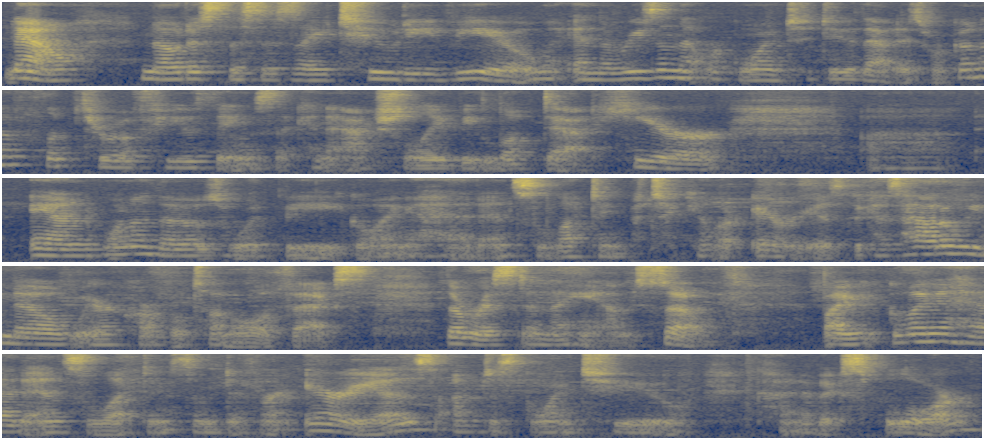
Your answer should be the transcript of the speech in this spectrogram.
Now, notice this is a 2D view, and the reason that we're going to do that is we're going to flip through a few things that can actually be looked at here. Uh, and one of those would be going ahead and selecting particular areas because how do we know where carpal tunnel affects the wrist and the hand? So by going ahead and selecting some different areas, I'm just going to kind of explore.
